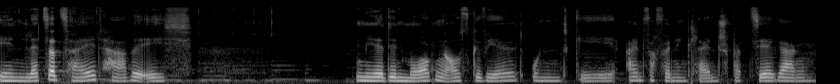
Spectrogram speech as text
In letzter Zeit habe ich mir den Morgen ausgewählt und gehe einfach für einen kleinen Spaziergang.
